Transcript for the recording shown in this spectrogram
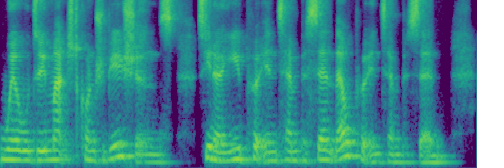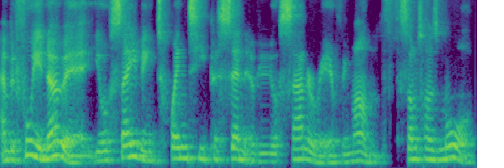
will do matched contributions. So, you know, you put in 10%, they'll put in 10%. And before you know it, you're saving 20% of your salary every month, sometimes more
